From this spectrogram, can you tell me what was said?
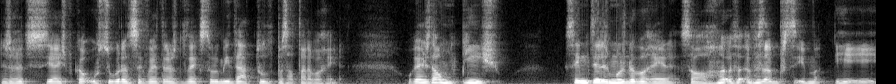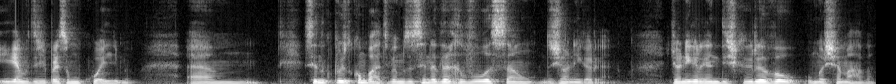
nas redes sociais, porque o segurança que vai atrás do Dexter Loomis dá tudo para saltar a barreira. O gajo dá um pincho, sem meter as mãos na barreira, só a passar por cima, e, e é muito parece um coelho, meu. Um, sendo que depois do combate tivemos a cena da revelação de Johnny Gargano. Johnny Gargano diz que gravou uma chamada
